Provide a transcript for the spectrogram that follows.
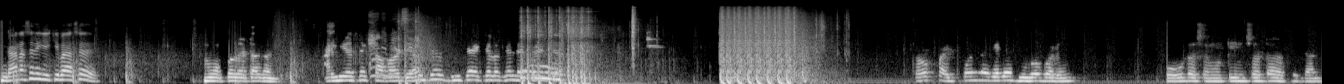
গান আছে নেকি? কিবা আছে? মোৰ অকল এটা গান। আহি আছে কাবাডী দিয়া। দুইটা একেলগে লাগিলে দিব পাৰিম। କୋଉଟା ସେ ମୁଁ ତିନିଶହ ଟା ସେ ଜାଣି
